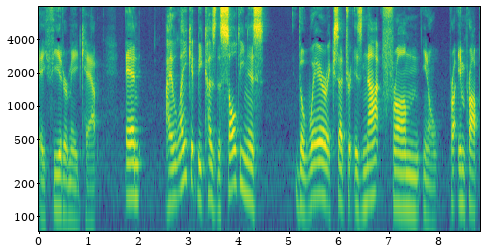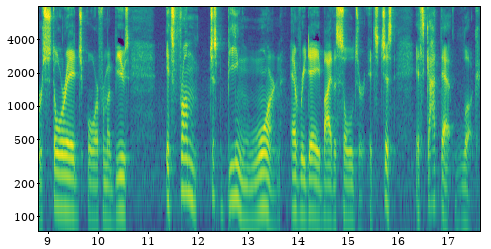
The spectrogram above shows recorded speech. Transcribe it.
a theater made cap. And I like it because the saltiness, the wear, etc., is not from, you know, improper storage or from abuse. It's from just being worn every day by the soldier. It's just it's got that look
